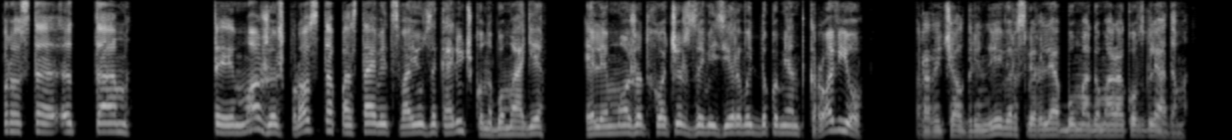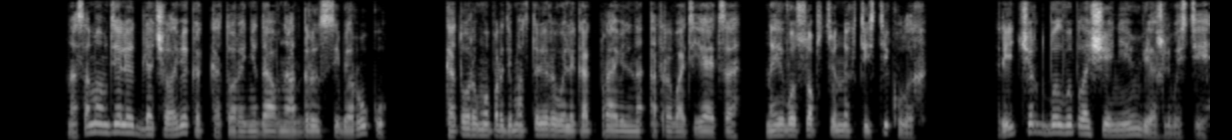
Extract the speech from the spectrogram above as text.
«Просто э, там...» «Ты можешь просто поставить свою закорючку на бумаге, или, может, хочешь завизировать документ кровью?» — прорычал Гринривер, сверля бумагомараку взглядом. На самом деле, для человека, который недавно отгрыз себе руку, которому продемонстрировали, как правильно отрывать яйца на его собственных тестикулах, Ричард был воплощением вежливости.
